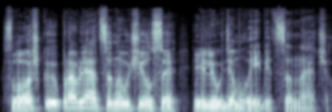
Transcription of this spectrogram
с ложкой управляться научился и людям лыбиться начал.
